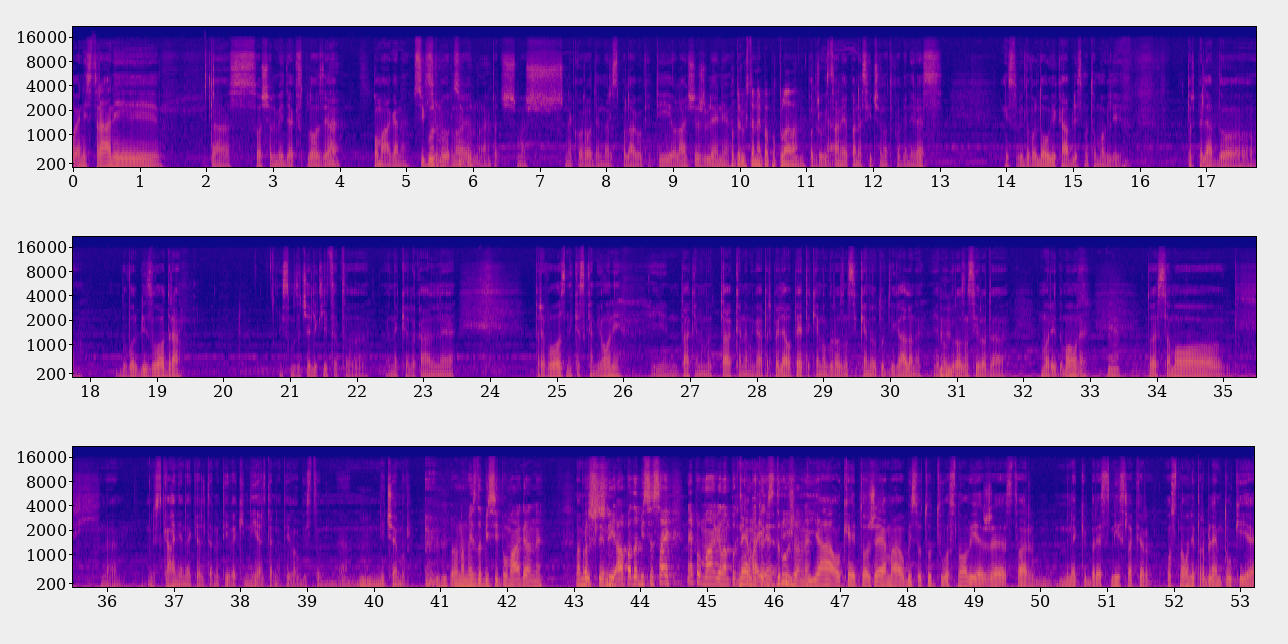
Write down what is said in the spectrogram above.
po eni strani ta social media eksplozija ja. pomaga. Ne? Sigurno, sigurno, sigurno, je, ja. pač imaš neko orodje na razpolago, ki ti olajša življenje. Po drugi strani pa poplava. Ne? Po drugi strani je pa nasičeno, tako da ni res. Niso bili dovolj dolgi kabli, smo to mogli pripeljati do dovolj blizu odra. In smo začeli klicati eh, neke lokalne prevoznike s kamioni. In tako nam, tak nam ga je pripeljal v petek, je imel grozno silo, ki je imel tudi dvigalo, ne? je imel Mhm. grozno silo, da mora iti domov. Ne? Ja. To je samo ne, iskanje neke alternative, ki ni alternativa v bistvu n- ničemur. Na mestu, da bi si pomagali, ne. Pa šli, a pa da bi se saj ne pomagali, ampak ne, nekako je- združili. Ne. Ja, ok, to že ima, v bistvu tudi v osnovi je že stvar nekaj brez smisla, ker osnovni problem tukaj je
